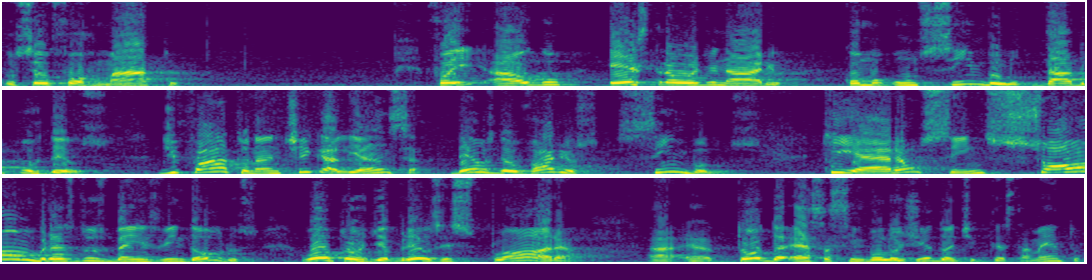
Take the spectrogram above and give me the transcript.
o seu formato foi algo extraordinário, como um símbolo dado por Deus. De fato, na antiga aliança, Deus deu vários símbolos que eram, sim, sombras dos bens vindouros. O autor de Hebreus explora ah, eh, toda essa simbologia do Antigo Testamento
